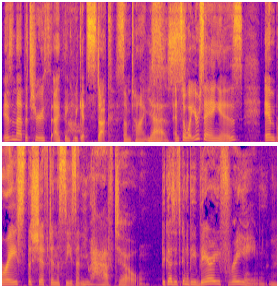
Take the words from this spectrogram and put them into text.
isn't that the truth? I think we get stuck sometimes. Yes. And so what you're saying is embrace the shift in the season. You have to, because it's going to be very freeing mm.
